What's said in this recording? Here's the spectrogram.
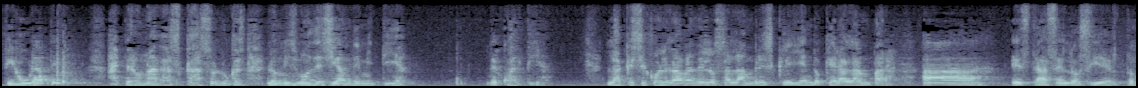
Figúrate. Ay, pero no hagas caso, Lucas. Lo mismo decían de mi tía. ¿De cuál tía? La que se colgaba de los alambres creyendo que era lámpara. Ah, estás en lo cierto.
